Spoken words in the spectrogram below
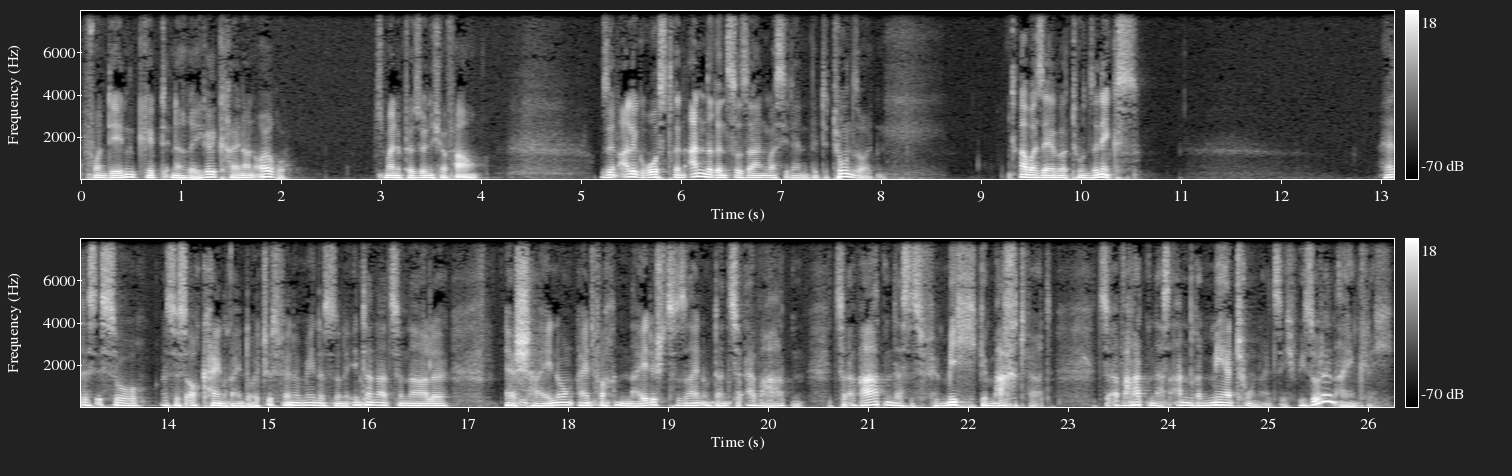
von denen gibt in der Regel keiner einen Euro. Das ist meine persönliche Erfahrung. Sind alle groß drin, anderen zu sagen, was sie denn bitte tun sollten. Aber selber tun sie nichts. Ja, das ist so, es ist auch kein rein deutsches Phänomen, das ist so eine internationale Erscheinung, einfach neidisch zu sein und dann zu erwarten. Zu erwarten, dass es für mich gemacht wird. Zu erwarten, dass andere mehr tun als ich. Wieso denn eigentlich?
